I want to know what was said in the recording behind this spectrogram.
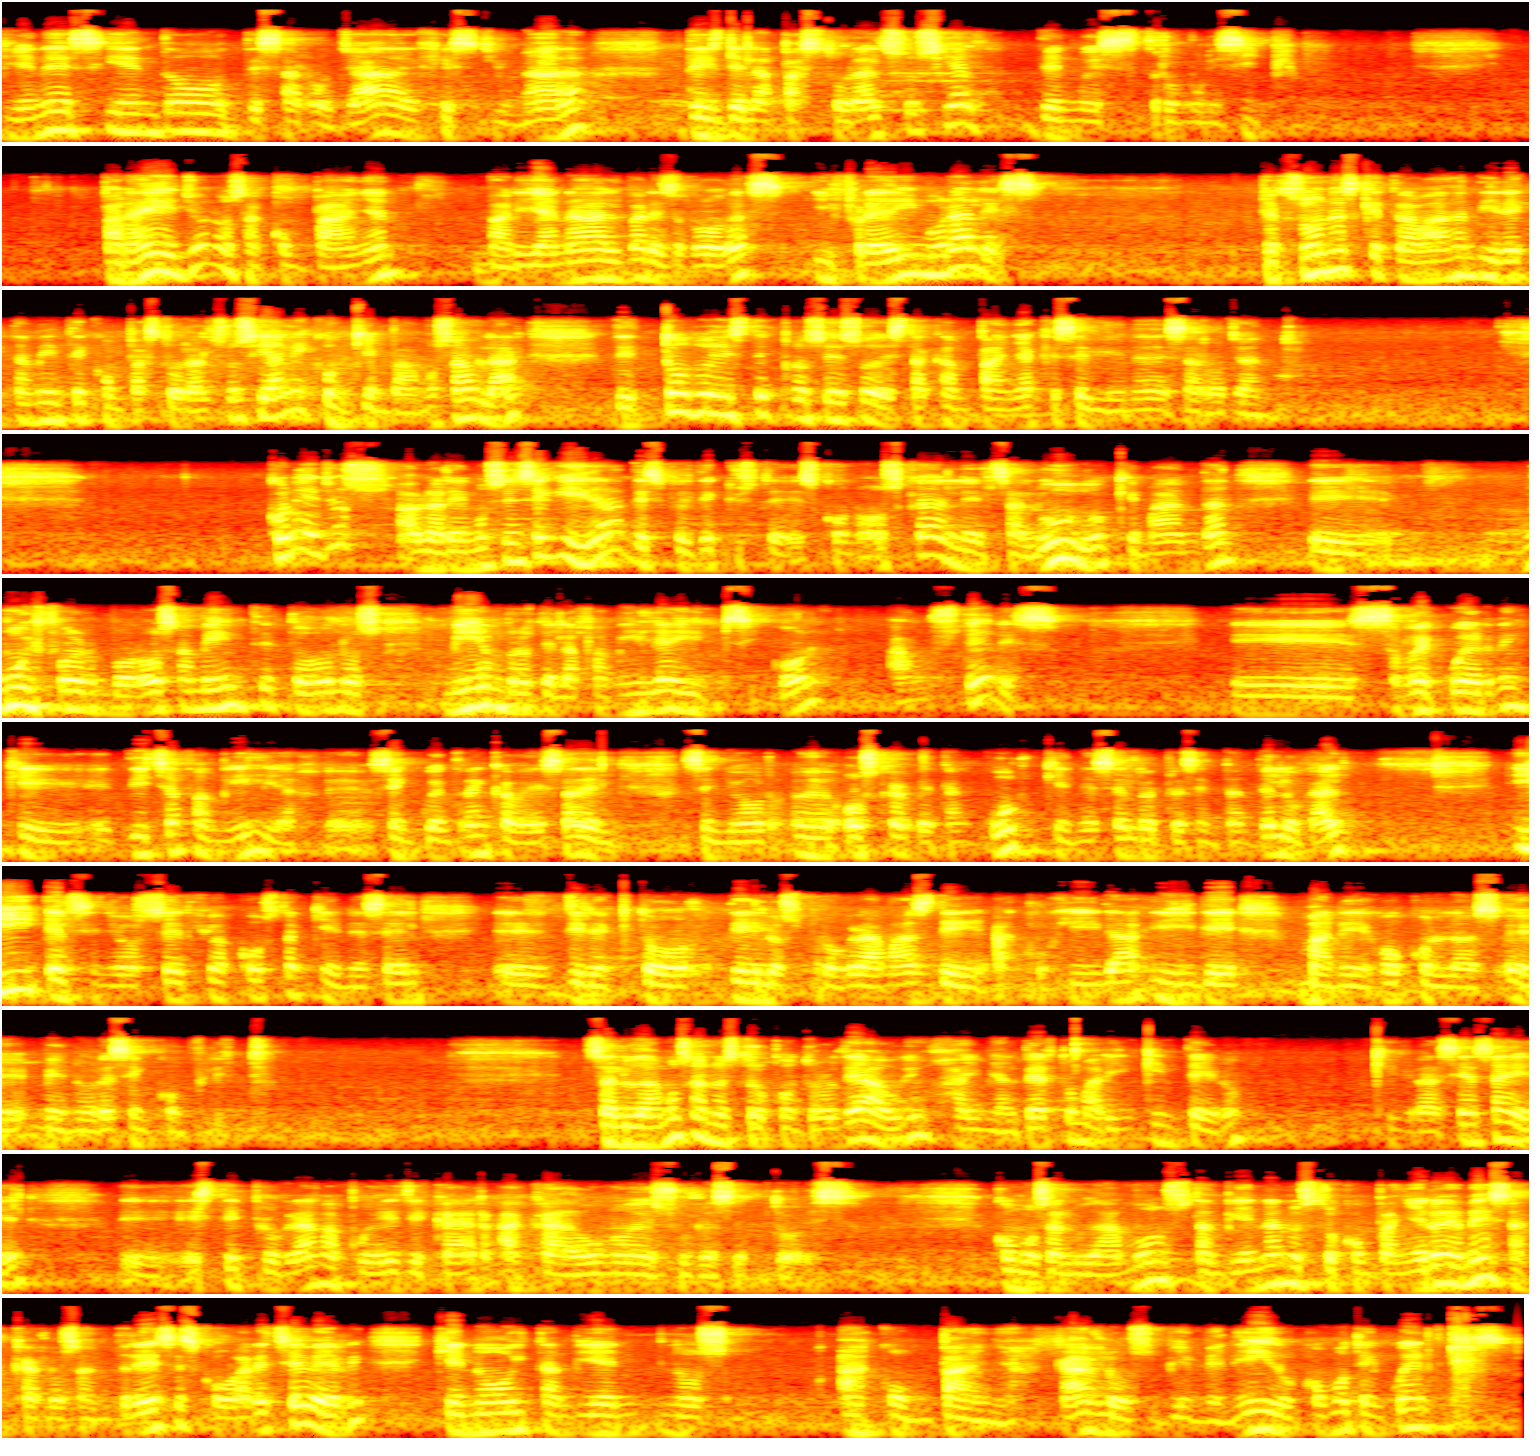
viene siendo desarrollada y gestionada desde la pastoral social de nuestro municipio. Para ello nos acompañan Mariana Álvarez Rodas y Freddy Morales, personas que trabajan directamente con pastoral social y con quien vamos a hablar de todo este proceso de esta campaña que se viene desarrollando. Con ellos hablaremos enseguida, después de que ustedes conozcan el saludo que mandan eh, muy fervorosamente todos los miembros de la familia y psicol a ustedes. Eh, recuerden que dicha familia eh, se encuentra en cabeza del señor Oscar Betancourt, quien es el representante local, y el señor Sergio Acosta, quien es el eh, director de los programas de acogida y de manejo con los eh, menores en conflicto. Saludamos a nuestro control de audio, Jaime Alberto Marín Quintero, que gracias a él eh, este programa puede llegar a cada uno de sus receptores. Como saludamos también a nuestro compañero de mesa, Carlos Andrés Escobar Echeverry, quien hoy también nos acompaña. Carlos, bienvenido, ¿cómo te encuentras?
